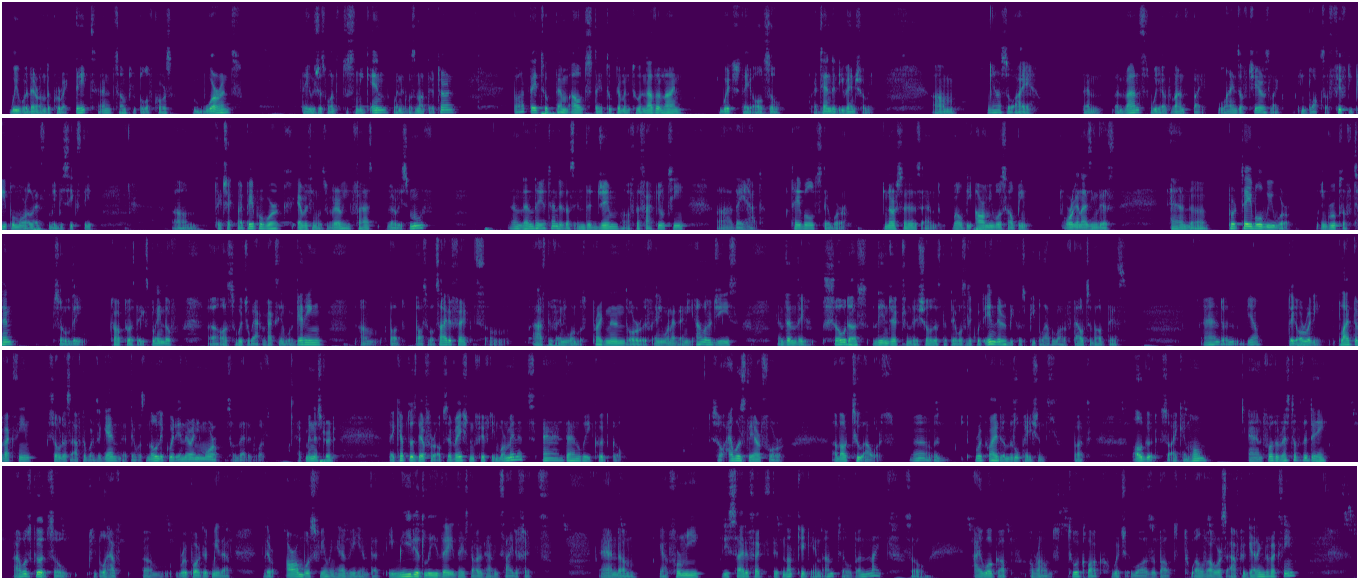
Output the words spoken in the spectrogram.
we were there on the correct date, and some people, of course, weren't. They just wanted to sneak in when it was not their turn. But they took them out, they took them into another line, which they also attended eventually. Um, yeah, so I then advanced. We advanced by lines of chairs, like in blocks of 50 people, more or less, maybe 60. Um, they checked my paperwork. Everything was very fast, very smooth. And then they attended us in the gym of the faculty. Uh, they had tables, there were nurses, and well, the army was helping organizing this. And uh, per table, we were in groups of 10. So they talked to us. They explained of uh, us which vaccine we're getting, um, about possible side effects, um, asked if anyone was pregnant or if anyone had any allergies. And then they showed us the injection. They showed us that there was liquid in there because people have a lot of doubts about this. And um, yeah, they already applied the vaccine, showed us afterwards again that there was no liquid in there anymore, so that it was administered. They kept us there for observation 15 more minutes, and then we could go. So I was there for about two hours. Uh, it required a little patience, but all good. So I came home, and for the rest of the day, I was good. So people have um, reported me that their arm was feeling heavy, and that immediately they they started having side effects. And um, yeah, for me, these side effects did not kick in until the night. So I woke up around two o'clock, which was about twelve hours after getting the vaccine.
